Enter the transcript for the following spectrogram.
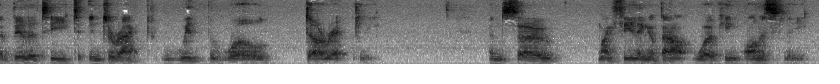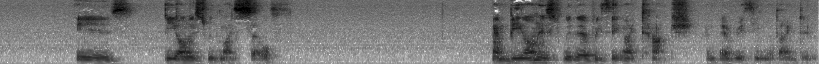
ability to interact with the world directly. And so, my feeling about working honestly is be honest with myself and be honest with everything I touch and everything that I do.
